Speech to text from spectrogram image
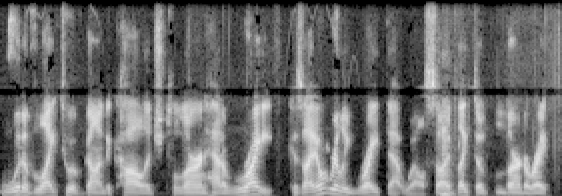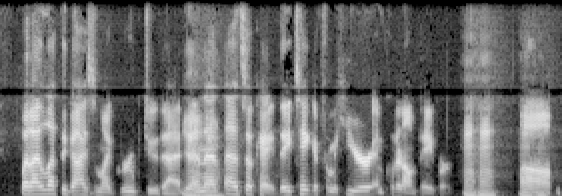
would have liked to have gone to college to learn how to write because I don't really write that well. So I'd like to learn to write. But I let the guys in my group do that. Yeah, and that, yeah. that's okay. They take it from here and put it on paper. Mm-hmm. Um,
